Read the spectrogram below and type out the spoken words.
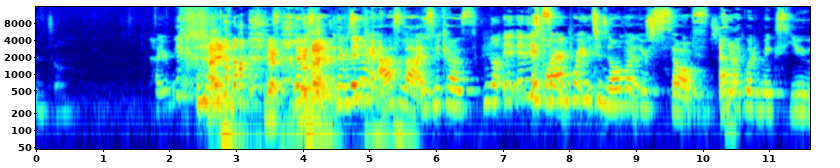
and so hire me. Hire. There, The reason, hired. the reason Thank why I you. asked that is because no, it, it is it's hard. so important It to is- know about yes, yourself and Yeah. like what makes you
